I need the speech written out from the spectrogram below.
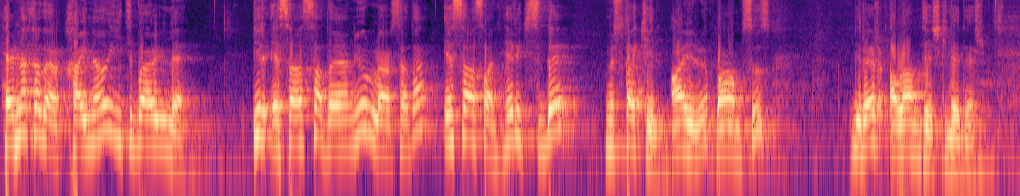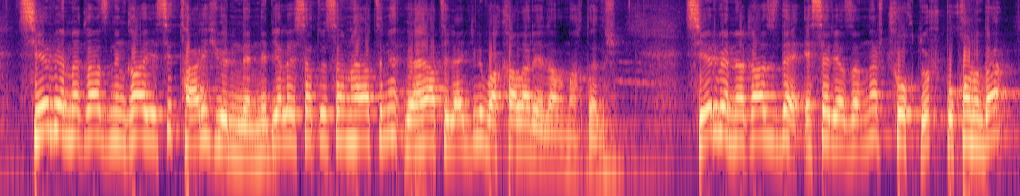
her ne kadar kaynağı itibariyle bir esasa dayanıyorlarsa da esasen her ikisi de müstakil, ayrı, bağımsız birer alan teşkil eder. Siyer ve Megazi'nin gayesi tarih yönünden Nebi Aleyhisselatü Vesselam'ın hayatını ve hayatıyla ilgili vakaları ele almaktadır. Siyer ve Megazi'de eser yazanlar çoktur. Bu konuda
